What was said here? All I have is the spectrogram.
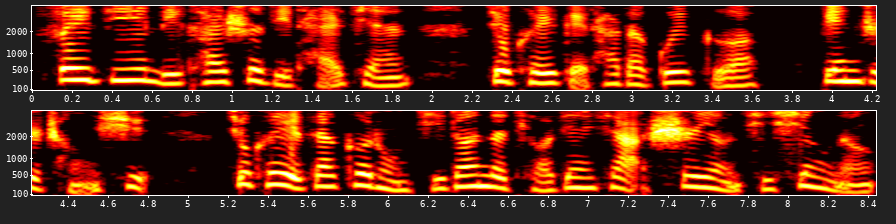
飞机离开设计台前，就可以给它的规格编制程序，就可以在各种极端的条件下适应其性能。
